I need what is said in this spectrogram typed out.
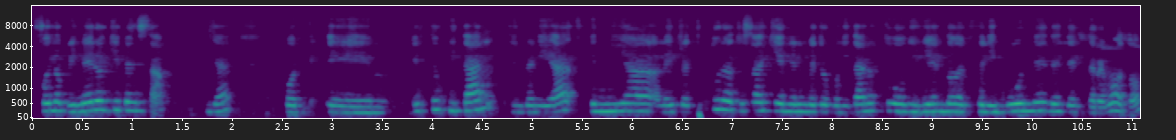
Fue lo primero que pensamos, ¿ya? Porque eh, este hospital en realidad tenía la infraestructura, tú sabes que en el metropolitano estuvo viviendo el Feliz Bulne desde el terremoto,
